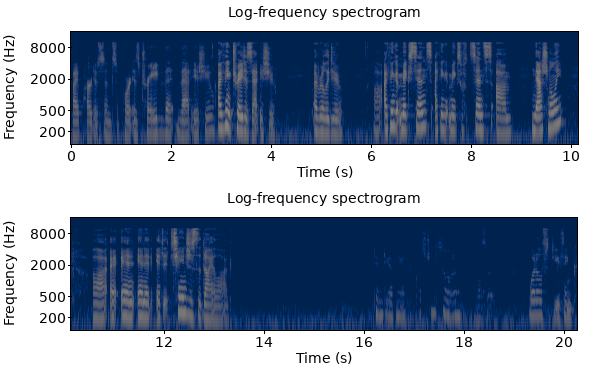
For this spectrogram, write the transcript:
bipartisan support? Is trade that, that issue? I think trade is that issue. I really do. Uh, I think it makes sense. I think it makes sense um, nationally, uh, and, and it, it, it, changes the dialogue. Tim, do you have any other questions? No, I'm all set. What else do you think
